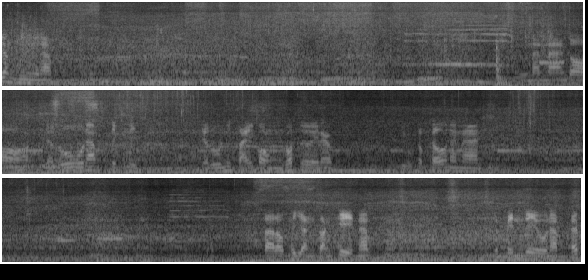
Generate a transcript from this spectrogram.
ยังไม่เชื่องมือนะครับนานๆก็จะรู้นะครับเทคนิคจะรู้นิสัยของรถเลยนะครับ อยู่กับเขานานๆ ถ้าเราขยันสังเกตนะครับ จะเป็นเร็วนะแป๊บ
